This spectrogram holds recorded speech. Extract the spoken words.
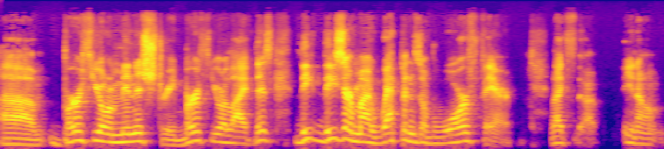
um, birth your ministry, birth your life. This, the, these are my weapons of warfare. Like, uh, you know,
